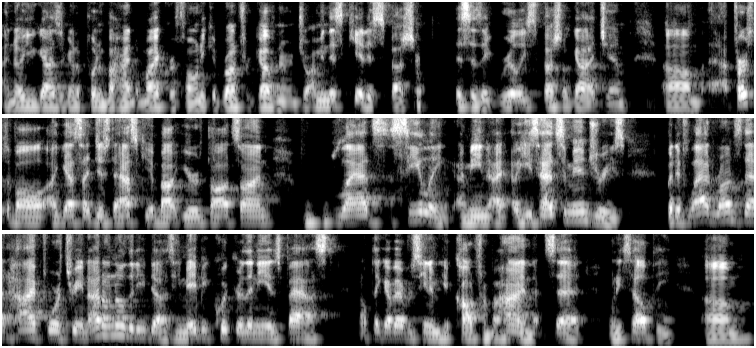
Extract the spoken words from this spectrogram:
I know you guys are going to put him behind a microphone. He could run for governor. I mean, this kid is special. This is a really special guy, Jim. Um, first of all, I guess I just ask you about your thoughts on Ladd's ceiling. I mean, I, he's had some injuries, but if Ladd runs that high four three, and I don't know that he does, he may be quicker than he is fast. I don't think I've ever seen him get caught from behind. That said, when he's healthy, um,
